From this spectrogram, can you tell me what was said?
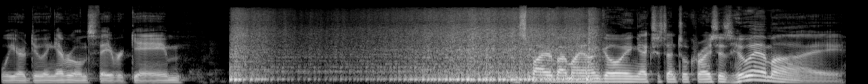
we are doing everyone's favorite game. Inspired by my ongoing existential crisis, who am I?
